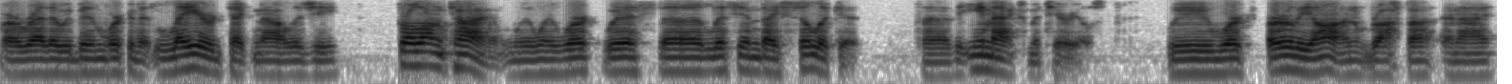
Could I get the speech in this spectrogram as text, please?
or rather, we've been working at layered technology for a long time. When we work with uh, lithium disilicate, uh, the Emax materials, we worked early on, Rafa and I,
